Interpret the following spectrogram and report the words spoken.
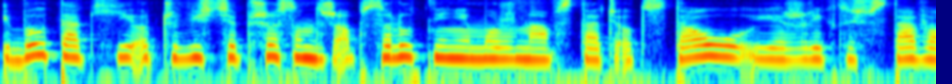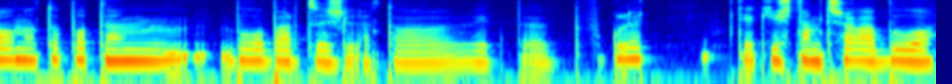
I był taki oczywiście przesąd, że absolutnie nie można wstać od stołu. Jeżeli ktoś wstawał, no to potem było bardzo źle. To jakby w ogóle jakieś tam trzeba było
